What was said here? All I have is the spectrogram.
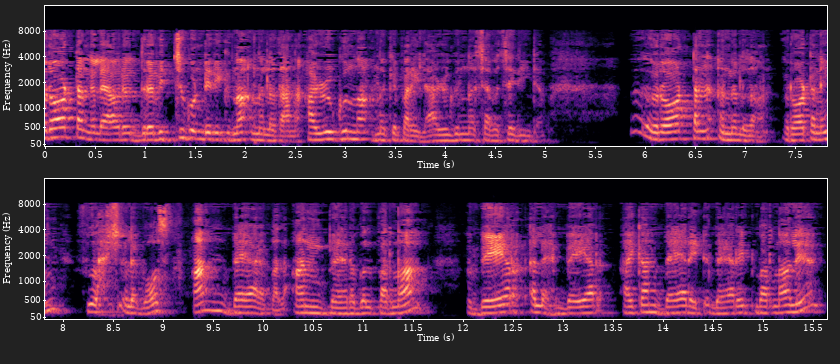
റോട്ടൻ അല്ലെ അവർ ദ്രവിച്ചുകൊണ്ടിരിക്കുന്ന എന്നുള്ളതാണ്. അഴുകുന്ന എന്നൊക്കെ പറയില്ല അഴുകുന്ന ശവശരീരം. റോട്ടൻ എന്നുള്ളതാണ്. റോട്ടനിങ് ഫ്ലഷ് അല്ലെ ബോസ് അൺബെയറബിൾ. അൺബെയറബിൾ പറഞ്ഞാൽ ബെയർ അല്ലെ bear I can bear it. Bear it പറഞ്ഞാൽ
